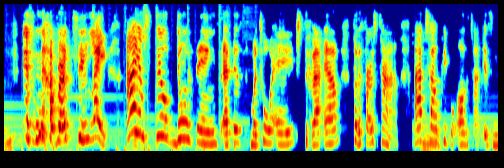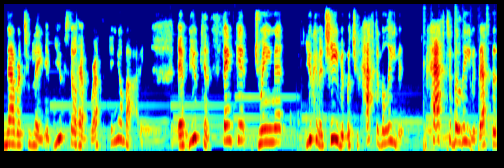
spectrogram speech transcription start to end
mm-hmm. It's never too late. I am still doing things at this mature age that I am for the first time. I mm. tell people all the time it's never too late. If you still have breath in your body, if you can think it, dream it, you can achieve it, but you have to believe it. You have to believe it. That's the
